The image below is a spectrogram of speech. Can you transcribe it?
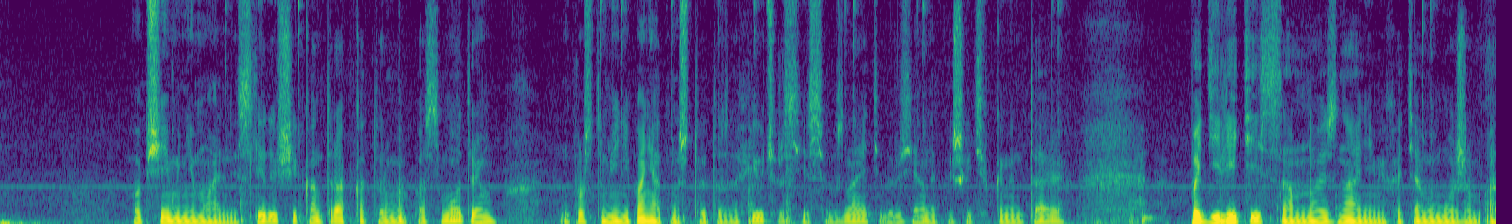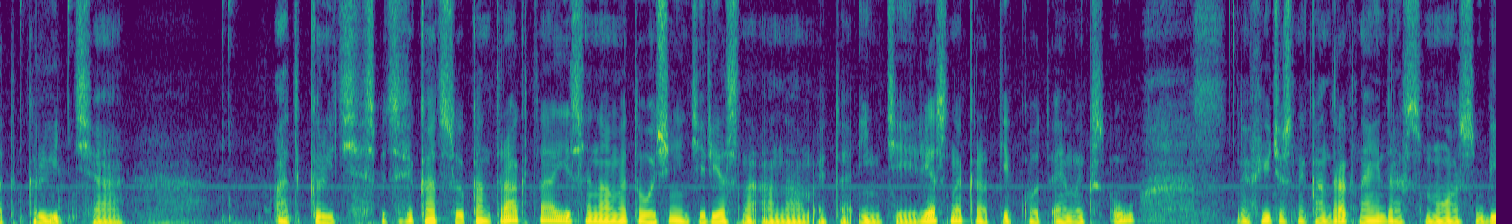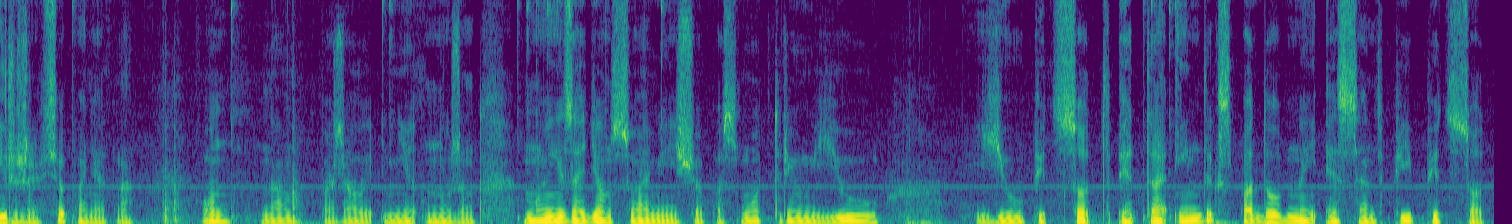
вообще минимальный. Следующий контракт, который мы посмотрим, ну, просто мне непонятно, что это за фьючерс. Если вы знаете, друзья, напишите в комментариях поделитесь со мной знаниями, хотя мы можем открыть, а, открыть спецификацию контракта, если нам это очень интересно, а нам это интересно. Краткий код MXU, фьючерсный контракт на индекс МОС биржи. Все понятно. Он нам, пожалуй, не нужен. Мы зайдем с вами еще посмотрим U U500. Это индекс, подобный S&P 500.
